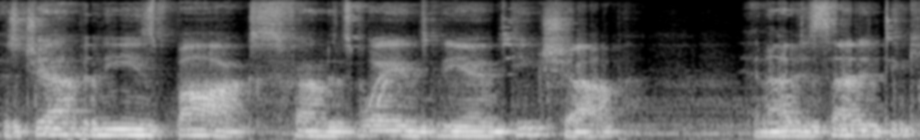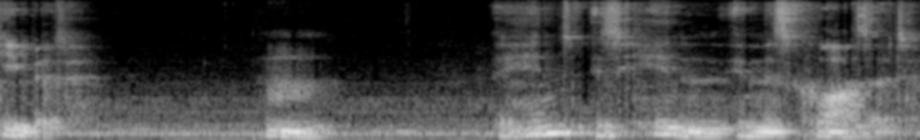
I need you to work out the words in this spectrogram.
This Japanese box found its way into the antique shop, and I decided to keep it. Hmm. The hint is hidden in this closet.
